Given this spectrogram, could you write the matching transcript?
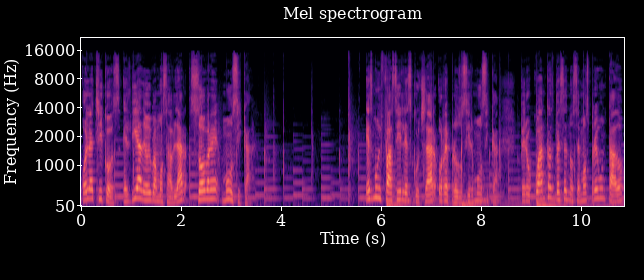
Hola chicos, el día de hoy vamos a hablar sobre música. Es muy fácil escuchar o reproducir música, pero ¿cuántas veces nos hemos preguntado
